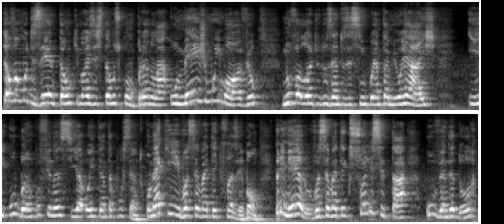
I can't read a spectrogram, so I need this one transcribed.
Então vamos dizer então que nós estamos comprando lá o mesmo imóvel no valor de 250 mil reais e o banco financia 80%. Como é que você vai ter que fazer? Bom, primeiro você vai ter que solicitar o vendedor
